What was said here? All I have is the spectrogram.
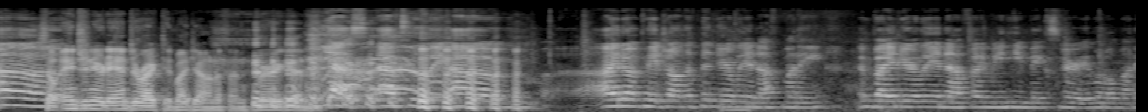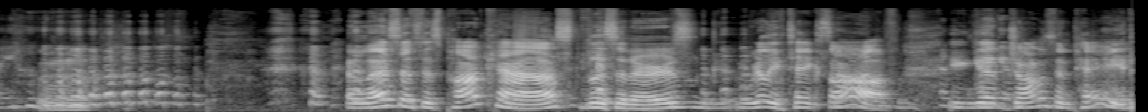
uh, so engineered and directed by Jonathan. Very good. yes, absolutely. Um, I don't pay Jonathan nearly enough money, and by nearly enough, I mean he makes very little money. Mm-hmm. Unless if this podcast, listeners, really takes off, you can get- get Jonathan paid.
